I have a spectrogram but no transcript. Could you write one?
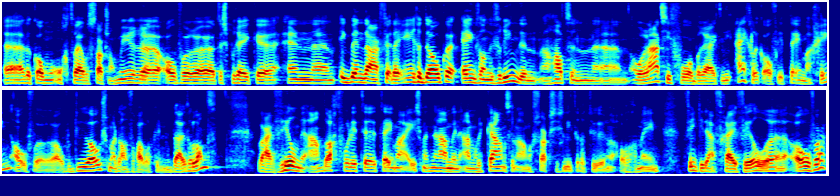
Eh, daar komen we ongetwijfeld straks nog meer Ja. eh, over eh, te spreken. En eh, ik ben daar verder ingedoken. Een van de vrienden had een eh, oratie voorbereid die eigenlijk over dit thema ging, over, over duo's, maar dan vooral ook in het buitenland. Waar veel meer aandacht voor dit eh, thema is, met name in Amerikaanse en Anglo-Saxische literatuur in het algemeen vind je daar vrij veel eh, over.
